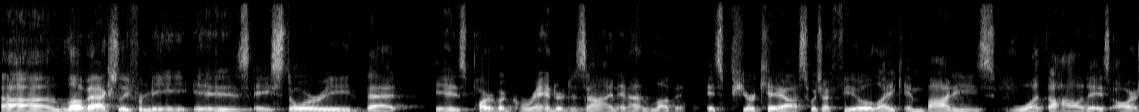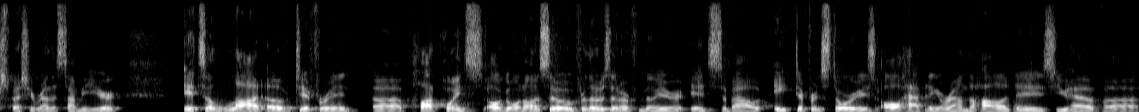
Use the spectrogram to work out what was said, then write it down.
Uh, Love Actually for me is a story that is part of a grander design, and I love it. It's pure chaos, which I feel like embodies what the holidays are, especially around this time of year. It's a lot of different uh, plot points all going on. So, for those that aren't familiar, it's about eight different stories all happening around the holidays. You have uh,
